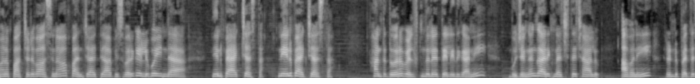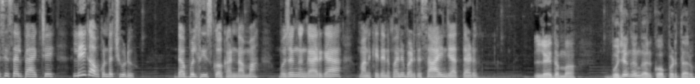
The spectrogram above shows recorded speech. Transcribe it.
మన పచ్చడి వాసన పంచాయతీ ఆఫీస్ వరకు వెళ్ళిపోయిందా? నేను ప్యాక్ చేస్తా నేను ప్యాక్ చేస్తా. అంత దూరం వెళ్తుందో లేదో తెలియదు కానీ భుజంగం గారికి నచ్చితే చాలు. అవని రెండు పెద్ద సీసాలు ప్యాక్ చేయి లీక్ అవ్వకుండా చూడు. డబ్బులు తీసుకోకండి అమ్మా భుజంగం గారిగా మనకేదైనా పని పడితే సాయం చేస్తాడు. లేదమ్మా భుజంగం గారు కోప్పడతారు.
